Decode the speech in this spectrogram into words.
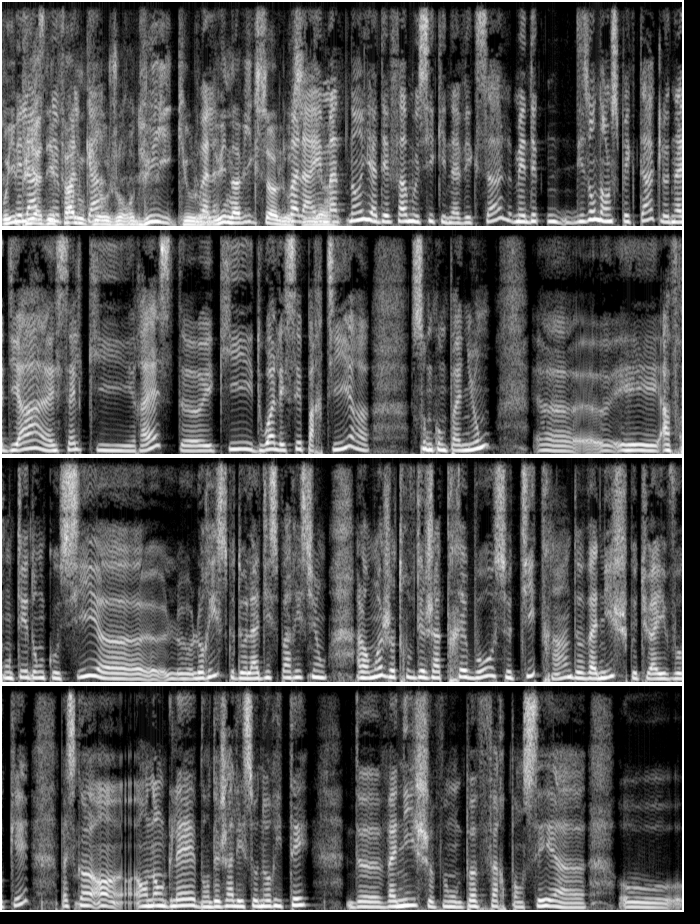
Oui, mais puis il y a des femmes qui aujourd'hui, qui aujourd'hui naviguent seules. Voilà, et hein. maintenant il y a des femmes aussi qui naviguent seules. Mais disons dans le spectacle, Nadia est celle qui reste et qui doit laisser partir son compagnon et affronter donc aussi le, risque de la disparition. Alors moi, je trouve déjà très beau ce titre hein, de Vanish que tu as évoqué, parce qu'en en anglais, bon déjà les sonorités de Vanish peuvent faire penser au,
